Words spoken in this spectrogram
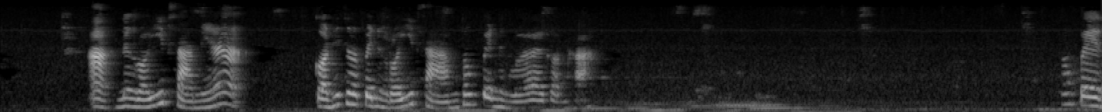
123 อะ 123 เนี้ย ก่อนที่จะเป็น 123 ต้องเป็น 100 อะไรก่อนคะ ต้องเป็น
